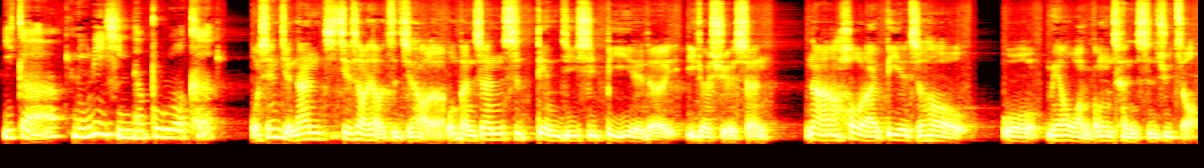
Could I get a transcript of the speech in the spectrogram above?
一个奴隶型的部落客？我先简单介绍一下我自己好了。我本身是电机系毕业的一个学生，那后来毕业之后，我没有往工程师去走，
